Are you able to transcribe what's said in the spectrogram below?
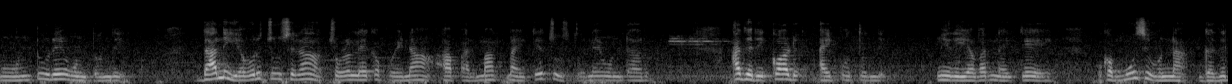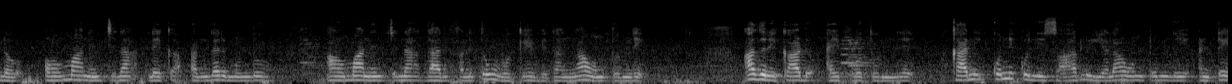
ఉంటూనే ఉంటుంది. దాన్ని ఎవరు చూసినా చూడలేకపోయినా ఆ పరమాత్మ అయితే చూస్తూనే ఉంటారు. అది రికార్డు అయిపోతుంది. మీరు ఎవరినైతే ఒక మూసి ఉన్న గదిలో అవమానించిన లేక అందరి ముందు అవమానించిన దాని ఫలితం ఒకే విధంగా ఉంటుంది. అది రికార్డు అయిపోతుంది. కానీ కొన్ని కొన్నిసార్లు ఎలా ఉంటుంది అంటే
